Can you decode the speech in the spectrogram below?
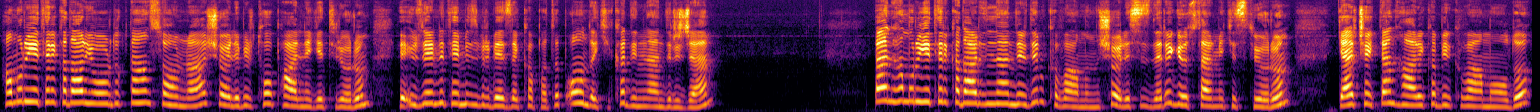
Hamuru yeteri kadar yoğurduktan sonra şöyle bir top haline getiriyorum ve üzerini temiz bir bezle kapatıp 10 dakika dinlendireceğim. Ben hamuru yeteri kadar dinlendirdim kıvamını şöyle sizlere göstermek istiyorum. Gerçekten harika bir kıvamı oldu.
